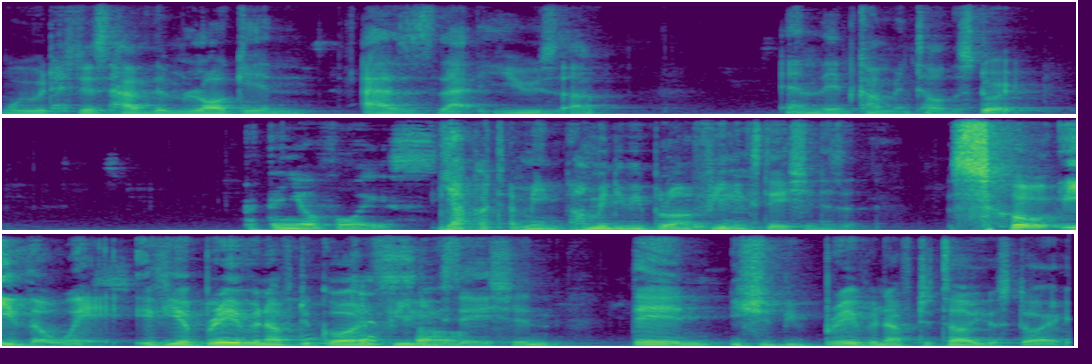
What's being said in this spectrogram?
we would just have them log in as that user and then come and tell the story. but then your voice. Yeah, but I mean, how many people are on Feeling Station is it? So either way, if you're brave enough to go on Feeling so. Station, then you should be brave enough to tell your story.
